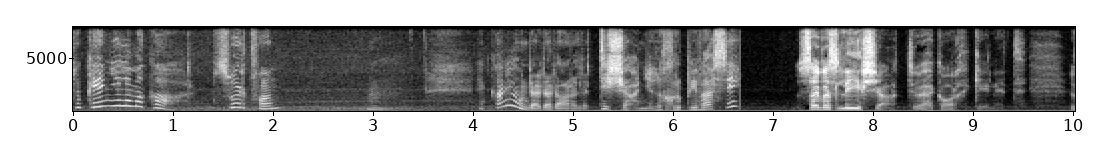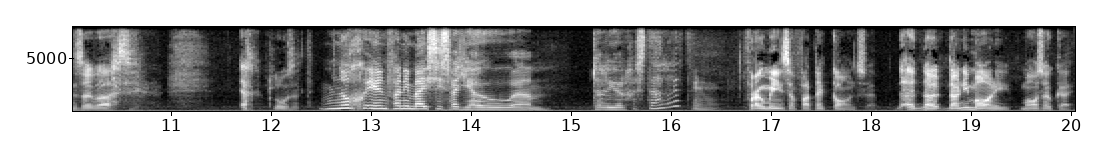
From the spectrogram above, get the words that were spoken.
Toe ken julle mekaar. Soort van. Ek kan nie onthou dat daar 'n Letitia in julle groepie was nie. Sy was Leisha toe ek haar geken het. En sy was Ag, los dit. Nog een van die meisies wat jou ehm um, teleurgestel het? Mm. Vroumense vat net kansse. Nou nou, nou nie maar nie, maar's okay.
